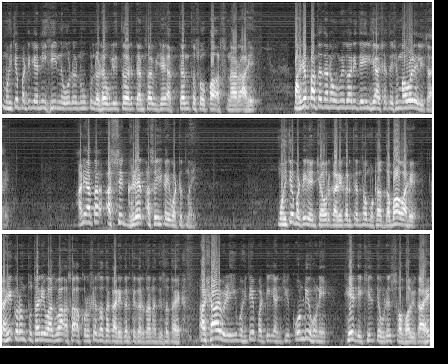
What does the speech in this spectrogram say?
मोहिते पाटील यांनी ही निवडणूक लढवली तर त्यांचा विजय अत्यंत सोपा असणार आहे. भाजप आता त्यांना उमेदवारी देईल ही आशा तशी मावळलेलीच आहे. आणि आता असे घडेल असंही काही वाटत नाही. मोहिते पाटील यांच्यावर कार्यकर्त्यांचा मोठा दबाव आहे. काही करून तुतारी वाजवा असा आक्रोशच आता कार्यकर्ते करताना दिसत आहे. अशा वेळी मोहिते पाटील यांची कोंडी होणे हे देखील तेवढेच स्वाभाविक आहे.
